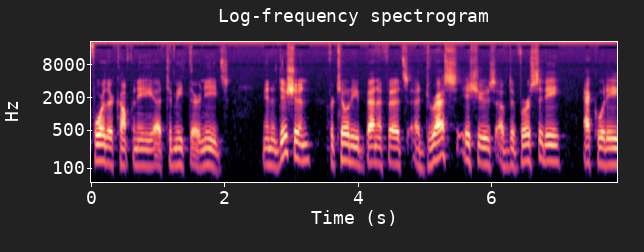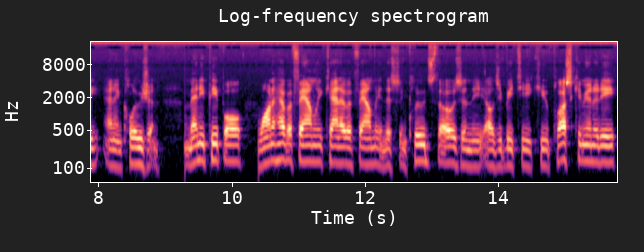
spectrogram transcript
for their company uh, to meet their needs. In addition, fertility benefits address issues of diversity, equity, and inclusion. Many people want to have a family, can have a family, and this includes those in the LGBTQ plus community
